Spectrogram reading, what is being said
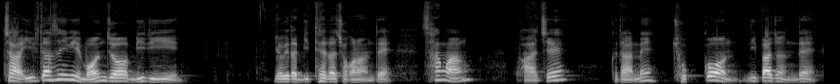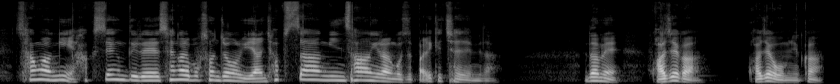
자, 일단 선생님이 먼저 미리 여기다 밑에다 적어놨는데 상황, 과제, 그 다음에 조건이 빠졌는데 상황이 학생들의 생활복 선정을 위한 협상인 상황이라는 것을 빨리 캐치해야 됩니다. 그 다음에 과제가 과제가 뭡니까?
